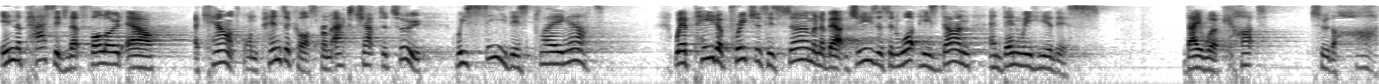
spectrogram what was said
In the passage that followed our account on Pentecost from Acts chapter 2, we see this playing out. Where Peter preaches his sermon about Jesus and what he's done, and then we hear this. They were cut to the heart.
